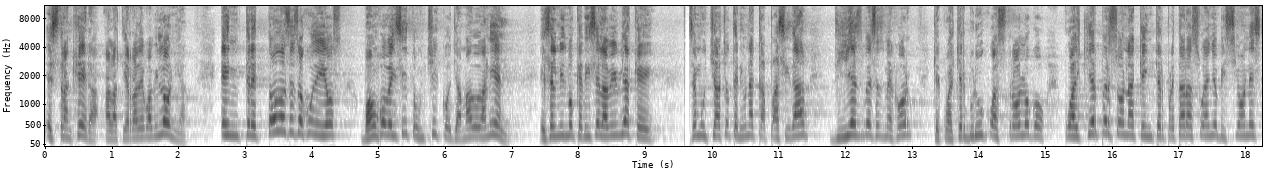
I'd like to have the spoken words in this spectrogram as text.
extranjera, a la tierra de Babilonia. Entre todos esos judíos va un jovencito, un chico llamado Daniel. Es el mismo que dice la Biblia que ese muchacho tenía una capacidad diez veces mejor que cualquier brujo, astrólogo, cualquier persona que interpretara sueños, visiones,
